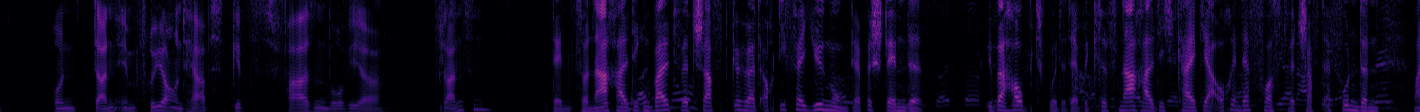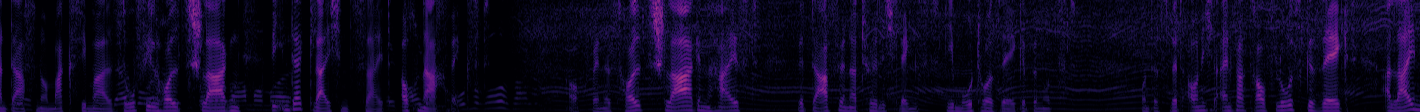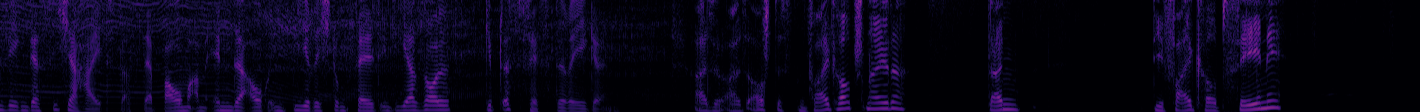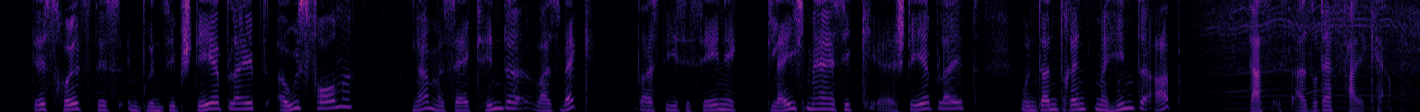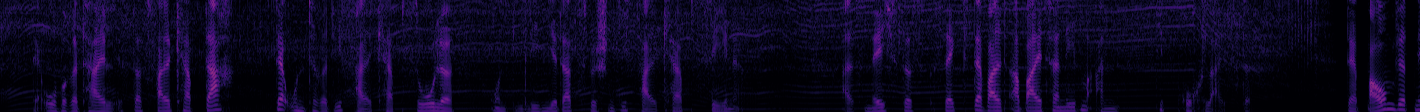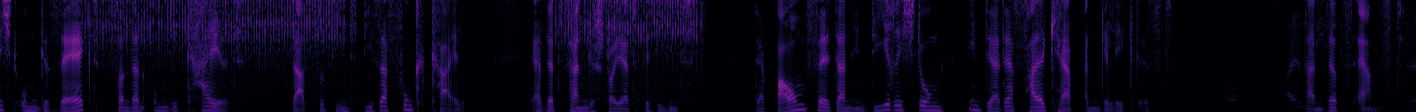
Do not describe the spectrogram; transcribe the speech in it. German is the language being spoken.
und dann im Frühjahr und Herbst gibt es Phasen, wo wir pflanzen. Denn zur nachhaltigen Waldwirtschaft gehört auch die Verjüngung der Bestände. Überhaupt wurde der Begriff Nachhaltigkeit ja auch in der Forstwirtschaft erfunden. Man darf nur maximal so viel Holz schlagen, wie in der gleichen Zeit auch nachwächst. Auch wenn es Holz schlagen heißt, wird dafür natürlich längst die Motorsäge benutzt. Und es wird auch nicht einfach drauf losgesägt, allein wegen der Sicherheit, dass der Baum am Ende auch in die Richtung fällt, in die er soll, gibt es feste Regeln. Also als erstes den Fallkorb schneiden, dann die Fallkorbsehne, das Holz, das im Prinzip stehen bleibt, ausformen. Ja, man sägt hinter was weg, dass diese Sehne gleichmäßig äh, stehen bleibt und dann trennt man hinten ab. Das ist also der Fallkerb. Der obere Teil ist das Fallkerbdach, der untere die Fallkerbsohle und die Linie dazwischen die Fallkerbsehne. Als nächstes sägt der Waldarbeiter nebenan die Bruchleiste. Der Baum wird nicht umgesägt, sondern umgekeilt. Dazu dient dieser Funkkeil. Er wird ferngesteuert bedient. Der Baum fällt dann in die Richtung, in der der Fallkerb angelegt ist. Dann wird's ernst.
